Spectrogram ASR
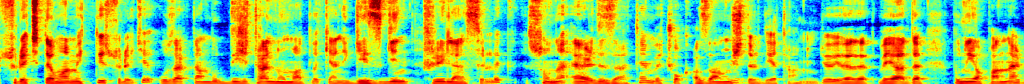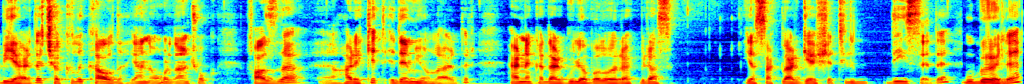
süreç devam ettiği sürece uzaktan bu dijital nomadlık yani gezgin freelancerlık sona erdi zaten ve çok azalmıştır diye tahmin ediyor. Ya da, veya da bunu yapanlar bir yerde çakılı kaldı. Yani oradan çok fazla e, hareket edemiyorlardır. Her ne kadar global olarak biraz yasaklar gevşetildiyse de bu böyle.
